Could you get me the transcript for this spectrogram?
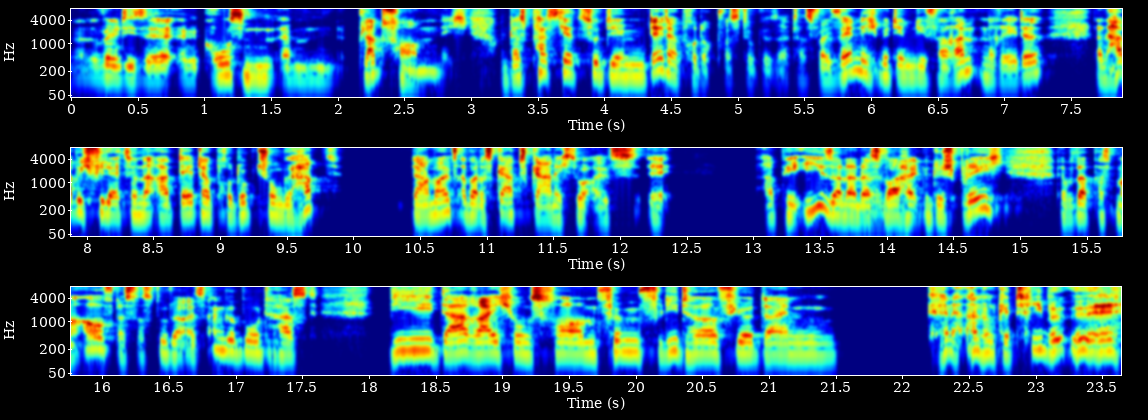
will, will diese äh, großen ähm, Plattformen nicht. Und das passt jetzt zu dem Data-Produkt, was du gesagt hast, weil wenn ich mit dem Lieferanten rede, dann habe ich vielleicht so eine Art Data-Produkt schon gehabt damals, aber das gab es gar nicht so als äh, API, sondern das war halt ein Gespräch. Da gesagt, pass mal auf, das, was du da als Angebot hast, die Darreichungsform fünf Liter für dein, keine Ahnung, Getriebeöl,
